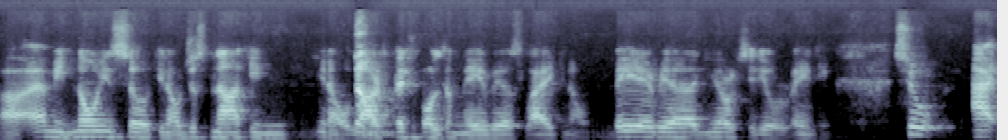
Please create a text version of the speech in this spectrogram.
Uh, I mean, no insult, you know, just not in you know no. large metropolitan areas like you know Bay Area, New York City, or anything. So I,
